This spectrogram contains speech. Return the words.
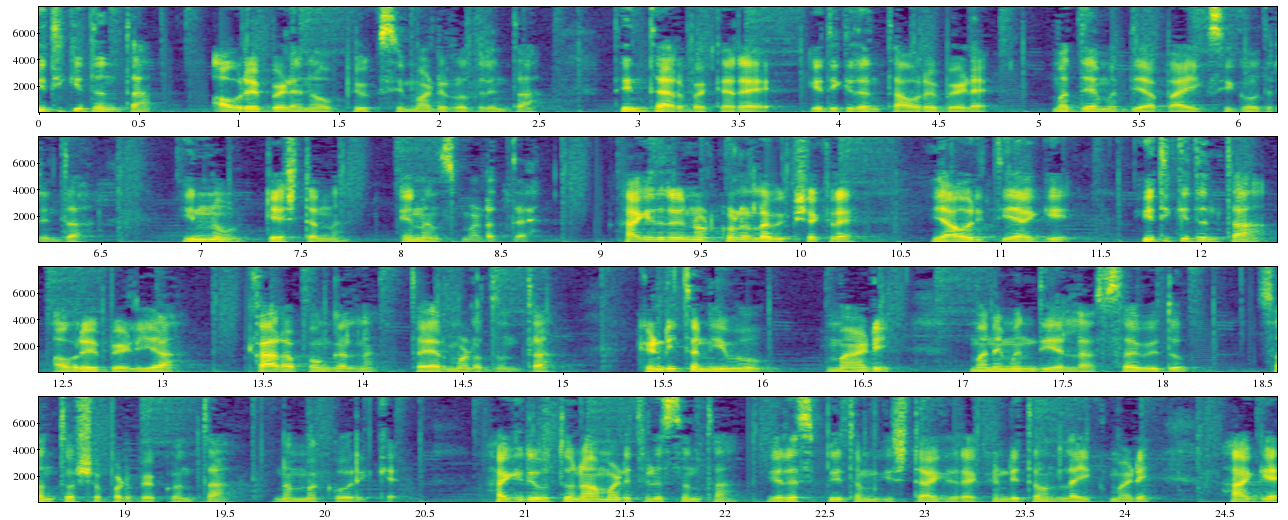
ಇದಕ್ಕಿದಂಥ ಅವರೇ ಬೇಳೆನ ಉಪಯೋಗಿಸಿ ಮಾಡಿರೋದ್ರಿಂದ, ತಿಂತಾ ಇರ್ಬೇಕಾದ್ರೆ ಇದಕ್ಕಿದಂಥ ಅವರೇ ಬೇಳೆ ಮಧ್ಯ ಮಧ್ಯ ಬಾಯಿಗೆ ಸಿಗೋದ್ರಿಂದ ಇನ್ನೂ ಟೇಸ್ಟನ್ನು ಎನೌನ್ಸ್ ಮಾಡುತ್ತೆ. ಹಾಗಿದ್ರೆ ನೋಡ್ಕೊಂಡಲ್ಲ ವೀಕ್ಷಕರೇ, ಯಾವ ರೀತಿಯಾಗಿ ಇದಕ್ಕಿದಂಥ ಅವರೇ ಬೇಳೆಯ ಖಾರ ಪೊಂಗಲ್ನ ತಯಾರು ಮಾಡೋದು ಅಂತ ಖಂಡಿತ ನೀವು ಮಾಡಿ ಮನೆ ಮಂದಿಯೆಲ್ಲ ಸವಿದು ಸಂತೋಷ ಪಡಬೇಕು ಅಂತ ನಮ್ಮ ಕೋರಿಕೆ. ಹಾಗೆ ಇವತ್ತು ನಾ ಮಾಡಿ ತಿಳಿಸಿದಂಥ ಈ ರೆಸಿಪಿ ತಮಗೆ ಇಷ್ಟ ಆಗಿದ್ರೆ ಖಂಡಿತ ಒಂದು ಲೈಕ್ ಮಾಡಿ. ಹಾಗೆ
